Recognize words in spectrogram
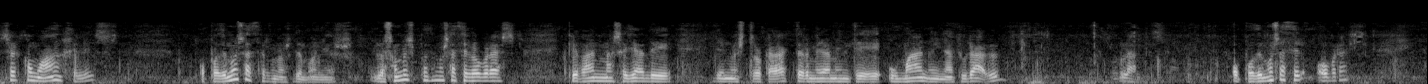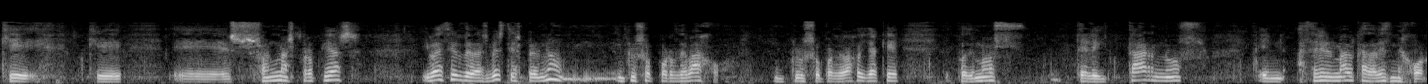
ser como ángeles o podemos hacernos demonios. Los hombres podemos hacer obras que van más allá de, de nuestro carácter meramente humano y natural. O podemos hacer obras que, que eh, son más propias, iba a decir de las bestias, pero no, incluso por debajo, incluso por debajo, ya que podemos deleitarnos en hacer el mal cada vez mejor.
